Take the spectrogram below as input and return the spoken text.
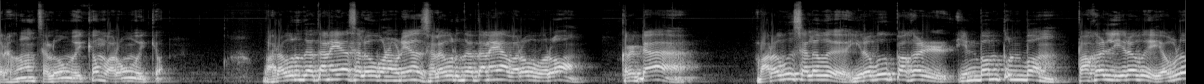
கிரகமும் செலவும் வைக்கும் வரவும் வைக்கும். வரவு இருந்தால் தானேயா செலவு பண்ண முடியும்? செலவு இருந்தால் தானேயா வரவு வரும்? கரெக்டா வரவு செலவு இரவு பகல் இன்பம் துன்பம் பகல் இரவு எவ்வளோ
